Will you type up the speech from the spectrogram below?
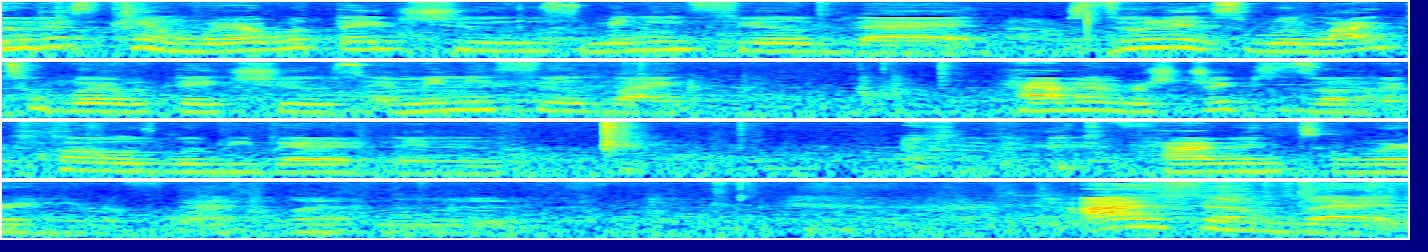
Students can wear what they choose. Many feel that students would like to wear what they choose, and many feel like having restrictions on their clothes would be better than having to wear a uniform. I feel that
